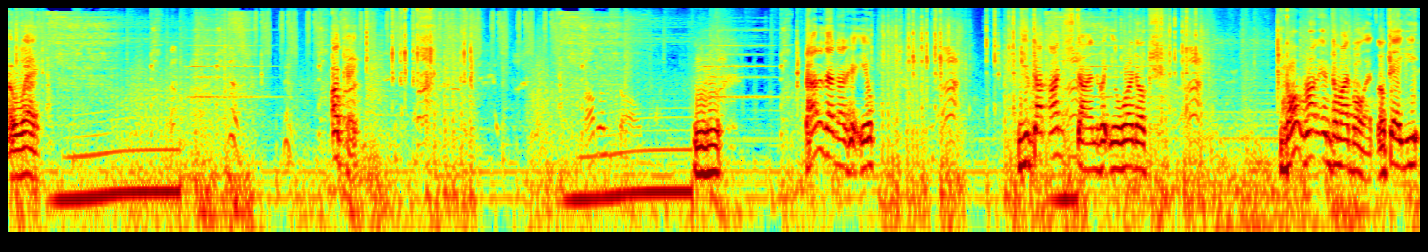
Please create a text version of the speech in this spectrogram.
away. Okay. Mm-hmm. How did that not hit you? You got unstunned, but you weren't okay. Don't run into my bullets, okay? You.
